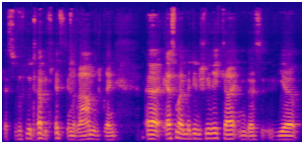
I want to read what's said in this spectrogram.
das würde, glaube ich, jetzt den Rahmen sprengen. Äh, erstmal mit den Schwierigkeiten, dass wir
